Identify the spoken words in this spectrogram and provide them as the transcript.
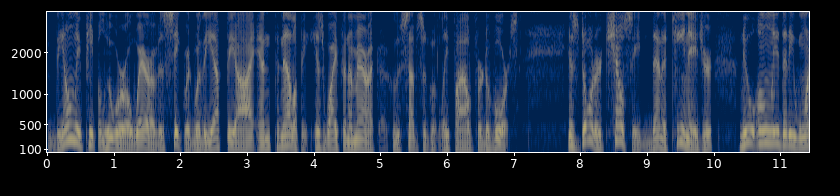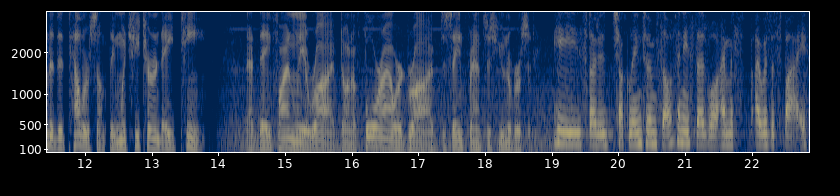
The only people who were aware of his secret were the FBI and Penelope, his wife in America, who subsequently filed for divorce. His daughter, Chelsea, then a teenager, knew only that he wanted to tell her something when she turned 18. That day finally arrived on a four hour drive to St. Francis University. He started chuckling to himself and he said, Well, I'm a, I was a spy.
